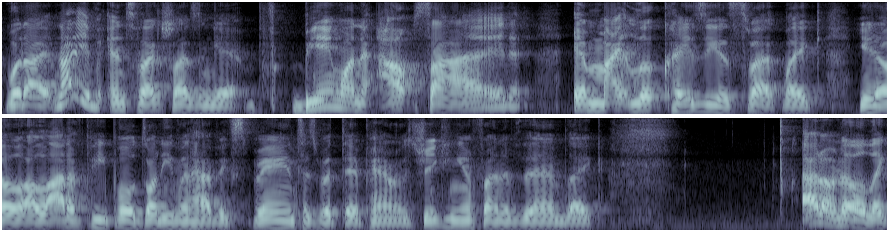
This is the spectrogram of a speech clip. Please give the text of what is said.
what i not even intellectualizing it being on the outside it might look crazy as fuck. Like, you know, a lot of people don't even have experiences with their parents drinking in front of them. Like, I don't know. Like,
